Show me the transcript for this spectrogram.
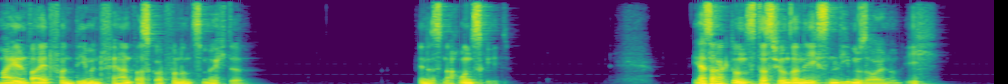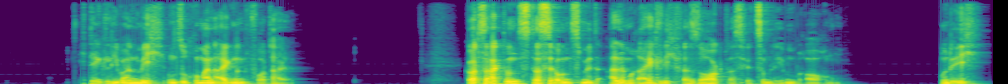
meilenweit von dem entfernt, was Gott von uns möchte, wenn es nach uns geht. Er sagt uns, dass wir unseren Nächsten lieben sollen, und ich, ich denke lieber an mich und suche meinen eigenen Vorteil. Gott sagt uns, dass er uns mit allem reichlich versorgt, was wir zum Leben brauchen. Und ich?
